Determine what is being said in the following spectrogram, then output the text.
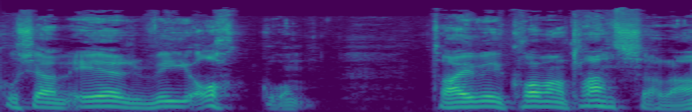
Hvordan er vi åkken? Da er vi kommet til landsere,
